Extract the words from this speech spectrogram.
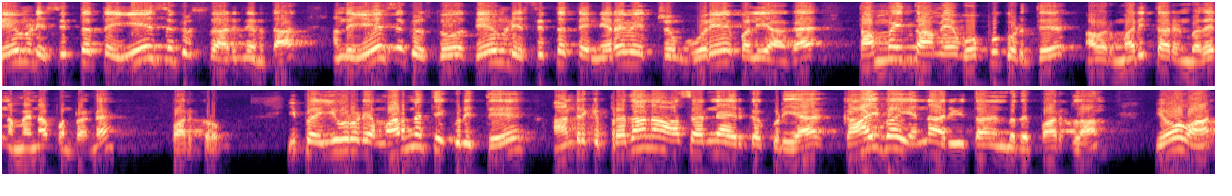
தேவனுடைய சித்தத்தை இயேசு கிறிஸ்து அறிந்திருந்தார். அந்த இயேசு கிறிஸ்து தேவனுடைய சித்தத்தை நிறைவேற்றும் ஒரே பலியாக தம்மை தாமே ஒப்பு கொடுத்து அவர் மறித்தார் என்பதை நம்ம என்ன பண்றாங்க? பார்க்கிறோம். இப்ப இவருடைய மரணத்தை குறித்து அன்றைக்கு பிரதான ஆசாரணியா இருக்கக்கூடிய காய்பா என்ன அறிவித்தான் என்பதை பார்க்கலாம். யோவான்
